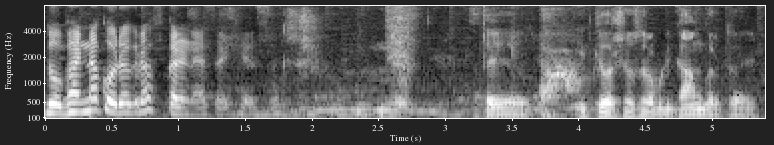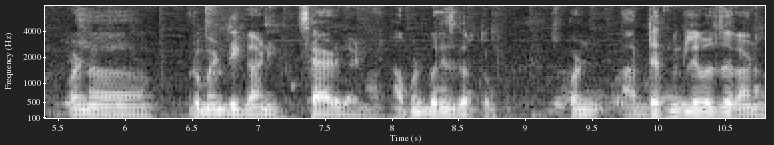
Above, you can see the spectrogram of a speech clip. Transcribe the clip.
दोघांना कोरिओग्राफ करण्यासाठी असं? आता इतक्या वर्षापासून आपण काम करतो आहे पण रोमॅन्टिक गाणी सॅड गाणी आपण बरीच करतो. पण आध्यात्मिक लेवलचं गाणं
